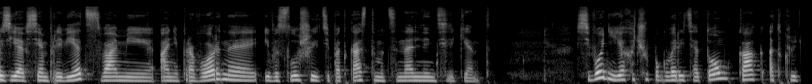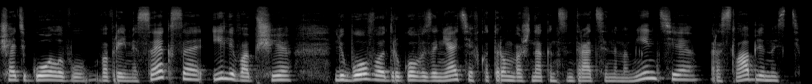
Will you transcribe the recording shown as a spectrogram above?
Друзья, всем привет! С вами Аня Проворная, и вы слушаете подкаст «Эмоциональный интеллигент». Сегодня я хочу поговорить о том, как отключать голову во время секса или вообще любого другого занятия, в котором важна концентрация на моменте, расслабленность.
